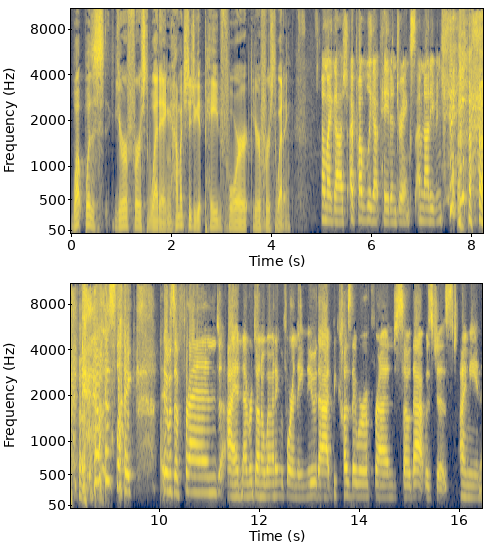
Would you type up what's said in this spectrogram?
what was your first wedding? How much did you get paid for your first wedding Oh my gosh, I probably got paid in drinks. I'm not even kidding. it was like, it was a friend. I had never done a wedding before, and they knew that because they were a friend. So that was just, I mean,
